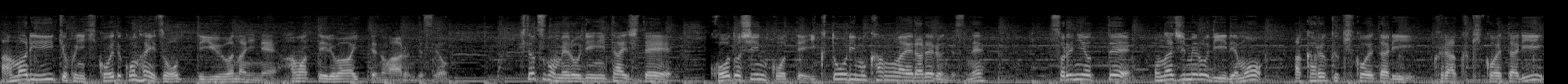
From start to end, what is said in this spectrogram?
あまりいい曲に聞こえてこないぞっていう罠にねハマっている場合っていうのがあるんですよ。一つのメロディーに対してコード進行って幾通りも考えられるんですね。それによって同じメロディーでも明るく聞こえたり暗く聞こえたり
